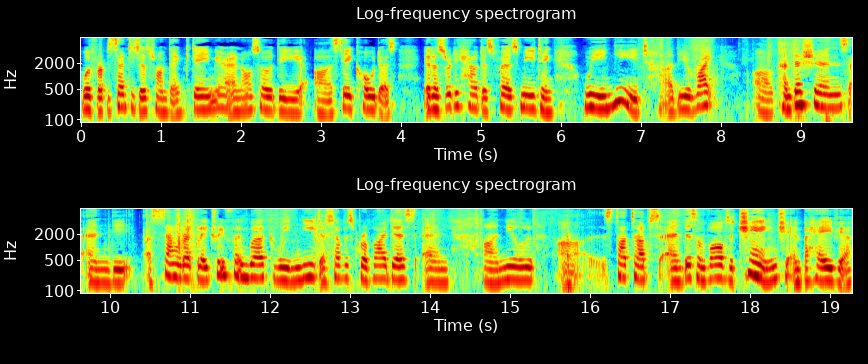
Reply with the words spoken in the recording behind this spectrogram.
with representatives from the academia and also the uh, stakeholders. It has already held its first meeting. We need uh, the right uh, conditions and the uh, sound regulatory framework. We need service providers and uh, new uh, startups, and this involves a change in behavior.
